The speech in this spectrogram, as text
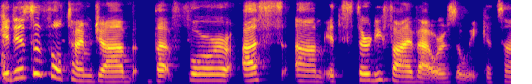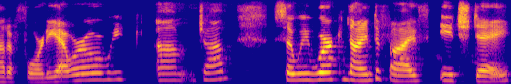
It is a full-time job, but for us, um, it's 35 hours a week. It's not a 40 hour a week um, job. So we work nine to five each day.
